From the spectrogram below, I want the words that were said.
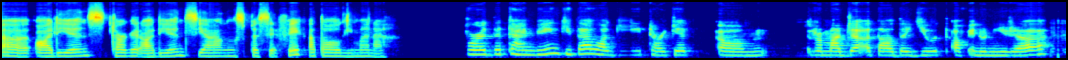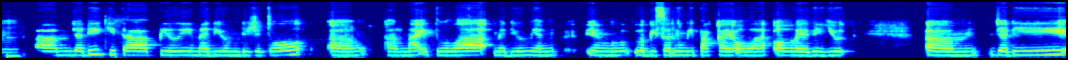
uh, audience, target audience yang spesifik atau gimana? For the time being, kita lagi target um, remaja atau the youth of Indonesia. Mm. Um, jadi kita pilih medium digital um, karena itulah medium yang yang lebih sering dipakai oleh oleh the youth. Um, jadi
